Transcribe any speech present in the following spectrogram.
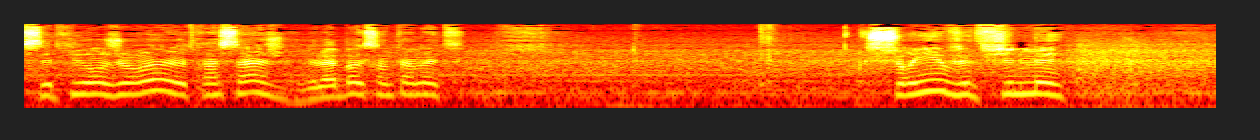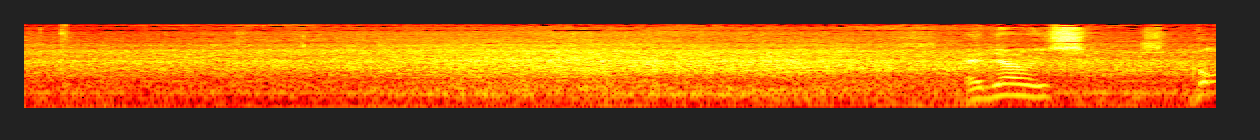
c'est plus dangereux le traçage de la box internet. Souriez, vous êtes filmé. Eh bien oui. Bon,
